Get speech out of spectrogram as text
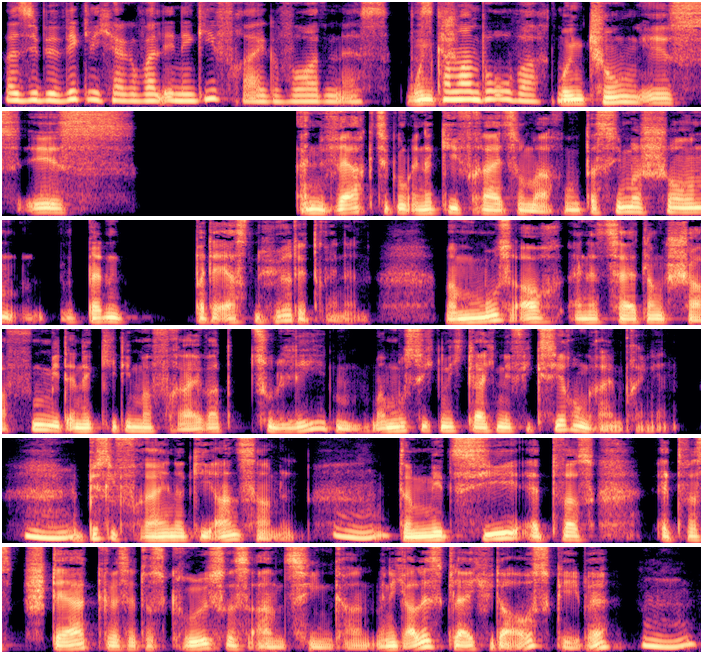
weil sie beweglicher, weil energiefrei geworden ist. Das Wing, kann man beobachten. Wing Chun ist, ist ein Werkzeug, um Energie frei zu machen. Und da sind wir schon bei den bei der ersten Hürde drinnen. Man muss auch eine Zeit lang schaffen, mit Energie, die man frei war, zu leben. Man muss sich nicht gleich in eine Fixierung reinbringen. Mhm. Ein bisschen freie Energie ansammeln, mhm. damit sie etwas, etwas Stärkeres, etwas Größeres anziehen kann. Wenn ich alles gleich wieder ausgebe, mhm.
